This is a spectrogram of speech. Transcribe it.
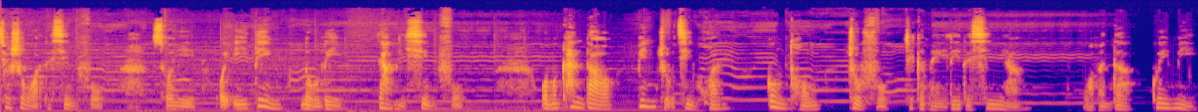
就是我的幸福，所以我一定努力让你幸福。我们看到宾主尽欢，共同祝福这个美丽的新娘，我们的闺蜜。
